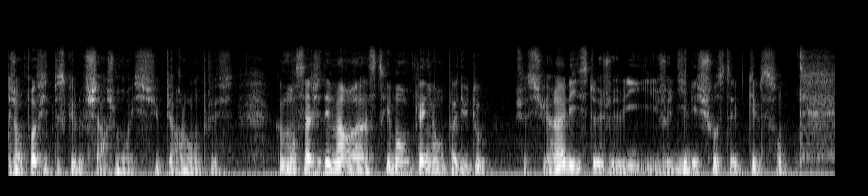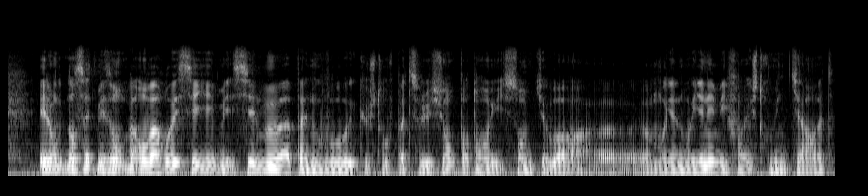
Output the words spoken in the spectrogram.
J'en profite parce que le chargement est super long en plus. Comment ça, j'ai démarré un stream en me plaignant? Pas du tout. Je suis réaliste, je, lis, je dis les choses telles qu'elles sont. Et donc, dans cette maison, bah, on va réessayer, mais si elle me happe à nouveau et que je trouve pas de solution, pourtant il semble qu'il y avoir euh, un moyen de moyenner, mais il faudrait que je trouve une carotte.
